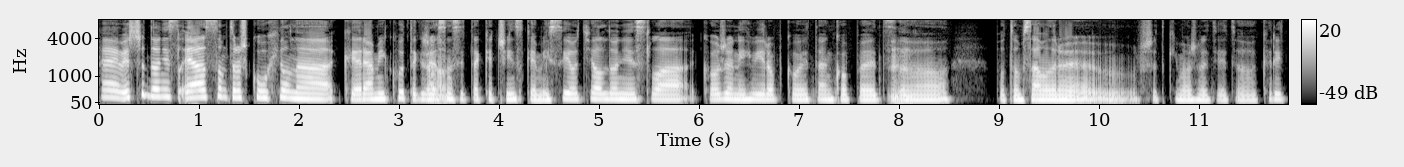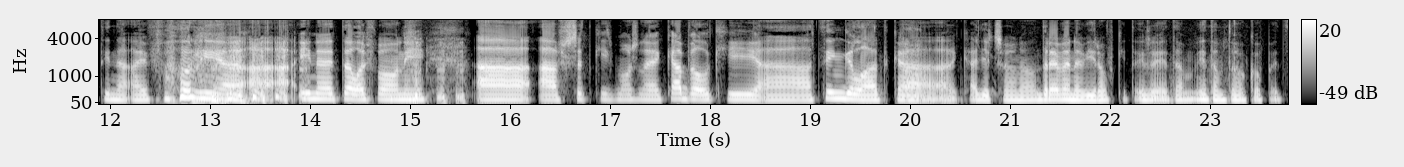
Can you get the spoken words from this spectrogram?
Hej, vieš čo doniesla? Ja som trošku uchyl na keramiku, takže Aha. ja som si také čínske misy odtiaľ doniesla. Kožených výrobkov je tam kopec. Mm-hmm. Potom samozrejme všetky možné tieto kryty na iPhony a, a iné telefóny a, a všetky možné kabelky a cingelátka a kadečo, no, drevené výrobky, takže je tam, je tam toho kopec.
